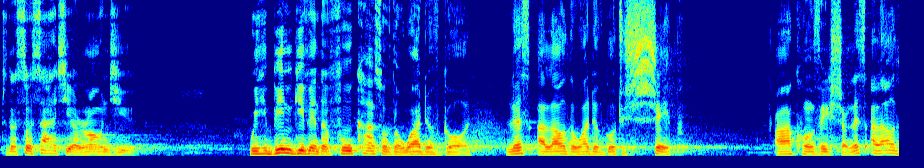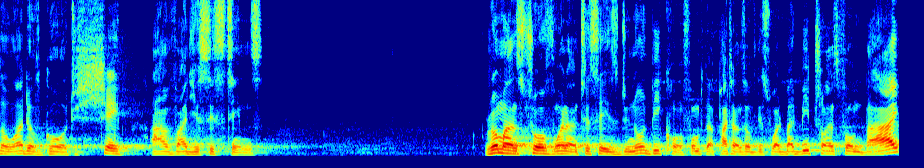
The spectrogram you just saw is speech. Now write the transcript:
to the society around you. We've been given the full counsel of the Word of God. Let's allow the Word of God to shape our conviction. Let's allow the Word of God to shape our value systems. Romans 12, 1 and 2 says, Do not be conformed to the patterns of this world, but be transformed by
